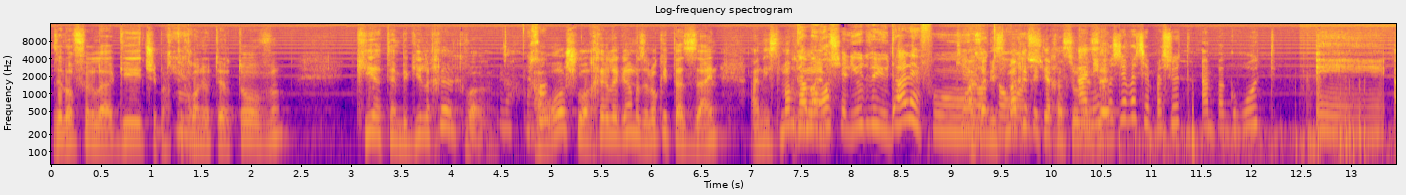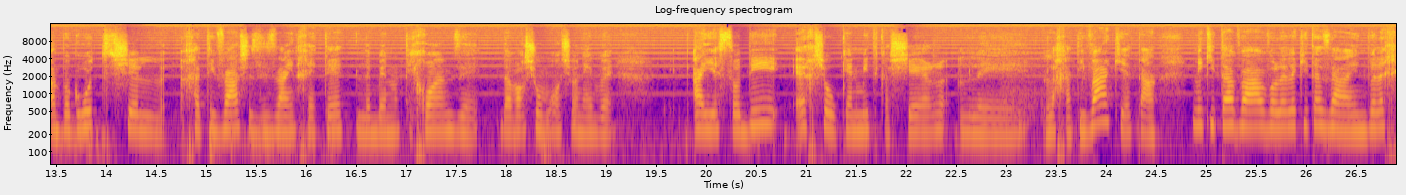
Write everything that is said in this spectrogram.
זה לא פייר להגיד כן. שבתיכון יותר טוב, כי אתם בגיל אחר כבר. נכון. הראש הוא אחר לגמרי, זה לא כיתה ז'. אני אשמח... גם הראש של י' וי"א הוא אז לא אני אותו אשמח אם ראש. תתייחסו אני לזה. חושבת שפשוט הבגרות הבגרות של חטיבה, שזה ז'-ח'-ט', לבין התיכון, זה דבר שהוא מאוד שונה, והיסודי איכשהו כן מתקשר לחטיבה, כי אתה מכיתה ו' עולה לכיתה ז' ולח',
